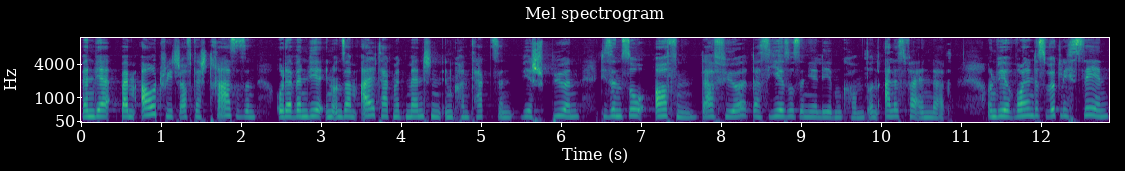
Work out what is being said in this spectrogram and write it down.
Wenn wir beim Outreach auf der Straße sind oder wenn wir in unserem Alltag mit Menschen in Kontakt sind, wir spüren, die sind so offen dafür, dass Jesus in ihr Leben kommt und alles verändert. Und wir wollen das wirklich sehen,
